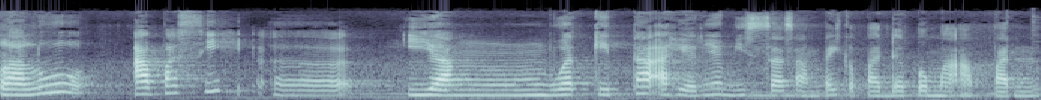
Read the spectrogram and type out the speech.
Lalu apa sih uh, yang membuat kita akhirnya bisa sampai kepada pemaafan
